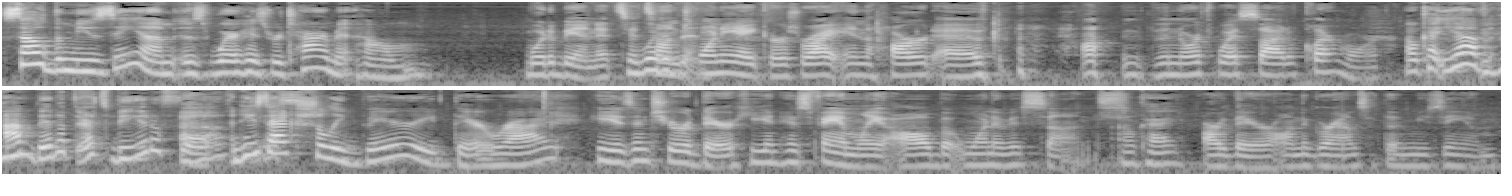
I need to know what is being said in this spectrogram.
So, the museum is where his retirement home Would have been. It sits Would have on been. 20 acres right in the heart of on the northwest side of Claremore. Okay, yeah, I've, I've been up there. It's beautiful, Uh-huh, and he's yes. actually buried there, right? He is interred there. He and his family, all but one of his sons, Okay. are there on the grounds of the museum.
